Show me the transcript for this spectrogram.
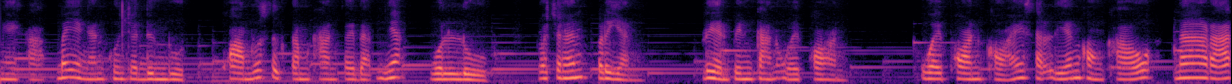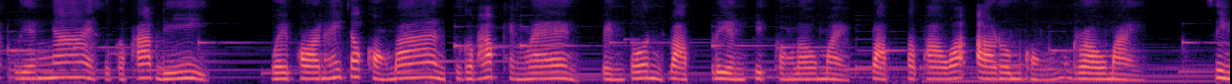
ไงคะไม่อย่างนั้นคุณจะดึงดูดความรู้สึกรำคาญใจแบบเนี้ยวนลูป เพราะฉะนั้นเปลี่ยนเปลี่ยนเป็นการอวยพรอวยพรขอให้สัตว์เลี้ยงของเขาน่ารักเลี้ยงง่ายสุขภาพดี อวยพรให้เจ้าของบ้าน สุขภาพแข็งแรง เป็นต้นปรับเปลี่ยนจิตของเราใหม่ ปรับสภาวะอารมณ์ของเราใหม่ สิ่ง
